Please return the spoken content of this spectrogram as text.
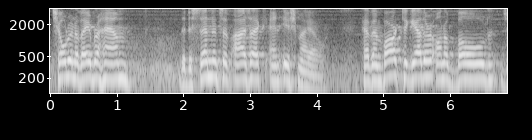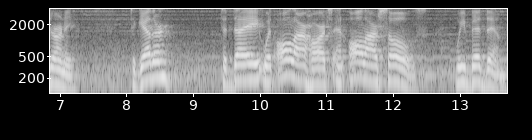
children of Abraham, the descendants of Isaac and Ishmael, have embarked together on a bold journey. Together, today, with all our hearts and all our souls, we bid them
